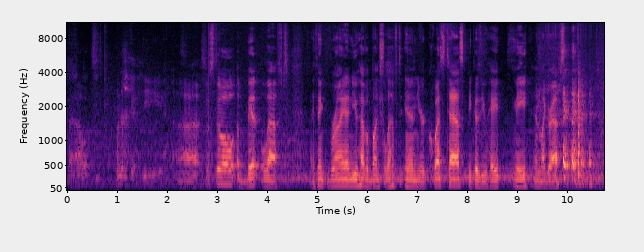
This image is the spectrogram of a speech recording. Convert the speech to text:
about 150. Uh, so still a bit left. I think Brian, you have a bunch left in your quest task because you hate me and my graphs.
